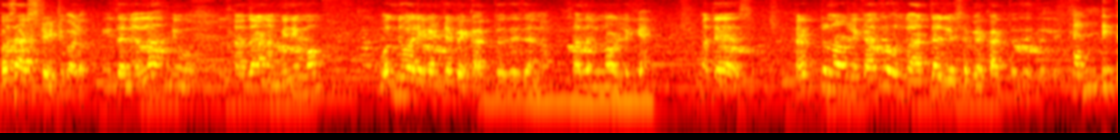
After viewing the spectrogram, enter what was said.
ಬಜಾರ್ ಸ್ಟ್ರೀಟ್ಗಳು ಇದನ್ನೆಲ್ಲ ನೀವು ಸಾಧಾರಣ ಮಿನಿಮಮ್ ಒಂದೂವರೆ ಗಂಟೆ ಬೇಕಾಗ್ತದೆ ಇದನ್ನು ಸಾಧಾರಣ ನೋಡಲಿಕ್ಕೆ. ಮತ್ತು ಕರೆಕ್ಟ್ ನೋಡ್ಲಿಕ್ಕಾದ್ರೆ ಒಂದು ಅರ್ಧ ದಿವಸ ಬೇಕಾಗ್ತದೆ ಇದರಲ್ಲಿ. ಖಂಡಿತ.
